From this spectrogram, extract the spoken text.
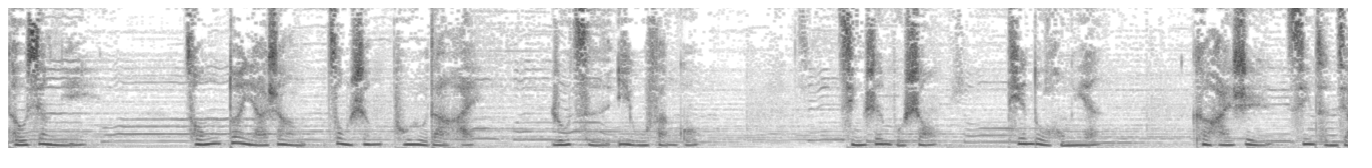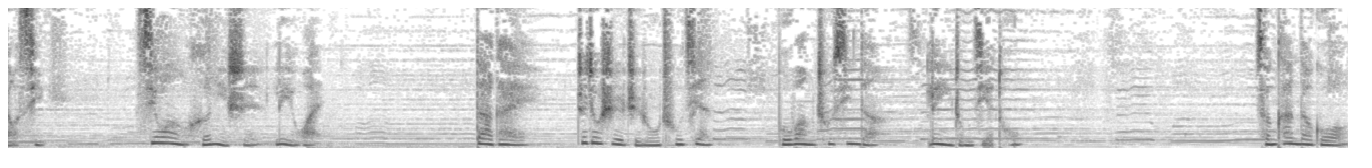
投向你，从断崖上纵身扑入大海，如此义无反顾，情深不寿。天妒红颜，可还是心存侥幸，希望和你是例外。大概这就是只如初见，不忘初心的另一种解脱。曾看到过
